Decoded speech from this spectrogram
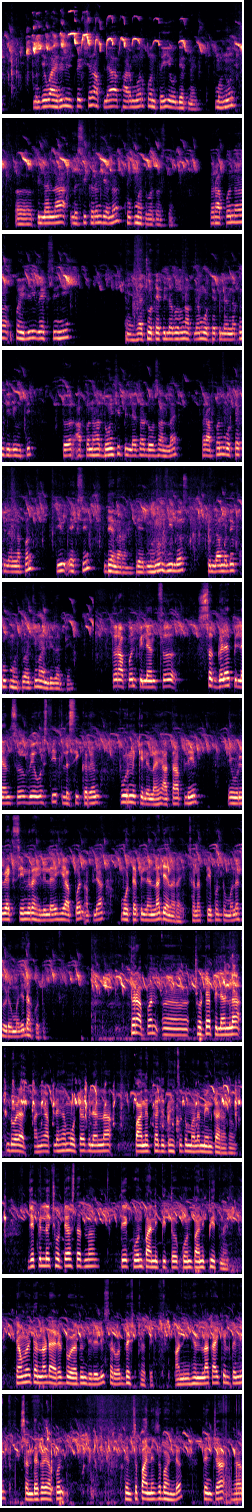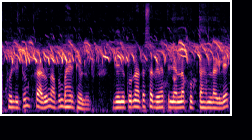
म्हणजे व्हायरल इन्फेक्शन आपल्या फार्मवर कोणतंही येऊ देत नाही. म्हणून पिल्लांना लसीकरण देणं खूप महत्त्वाचं असतं. तर आपण पहिली वॅक्सिन ही ह्या छोट्या पिल्ल्यावरून आपल्या मोठ्या पिल्ल्यांना पण दिली होती. तर आपण हा दोनशे पिल्ल्याचा डोस आणला आहे तर आपण मोठ्या पिल्ल्यांना पण ती वॅक्सिन देणार आहे. म्हणून ही लस पिल्लामध्ये खूप महत्त्वाची मानली जाते. तर आपण पिल्ल्यांचं सगळ्या पिल्ल्यांचं व्यवस्थित लसीकरण पूर्ण केलेलं आहे. आता आपली एवढी वॅक्सिन राहिलेली आहे ही आपण आपल्या मोठ्या पिल्ल्यांना देणार आहे. चला ते पण तुम्हाला व्हिडिओमध्ये दाखवतो. तर आपण छोट्या पिल्यांना डोळ्यात आणि आपल्या ह्या मोठ्या पिल्यांना पाण्यात का देतो ह्याचं तुम्हाला मेन कारण सांगतो जे पिल्लं छोटे असतात ना ते कोण पाणी पितं कोण पाणी पित नाही. त्यामुळे त्यांना डायरेक्ट डोळ्यातून दिलेली सर्वात बेस्ट राहते. आणि ह्यांना काय केलं तर मी संध्याकाळी आपण त्यांचं पाण्याचं भांडं त्यांच्या ह्या खोलीतून काढून आपण बाहेर ठेवलं होतं. जेणेकरून आता सगळ्या पिल्लांना खूप तहान लागले.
